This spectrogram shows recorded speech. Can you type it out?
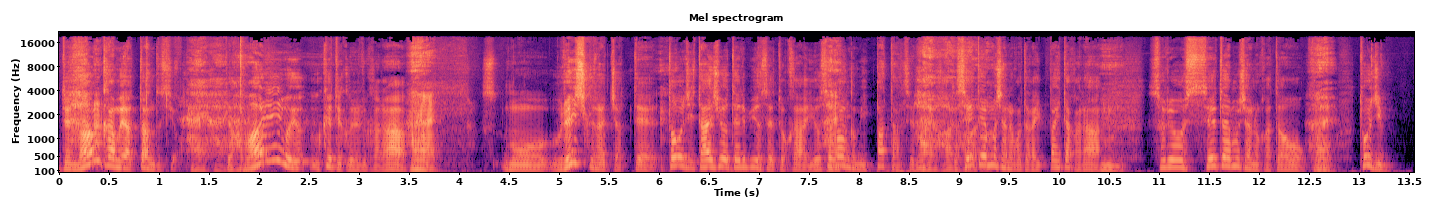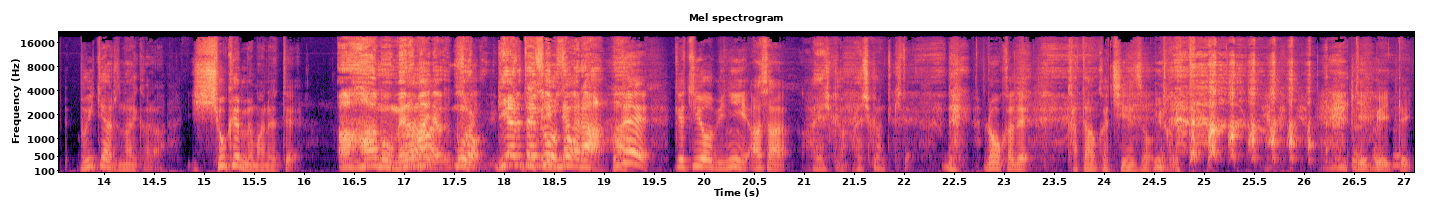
で何回もやったんですよ。はいはいであまりにも受けてくれるから、はい。もう嬉しくなっちゃって当時大正テレビ寄せとか寄せ番組いっぱいあったんですよね、はい。はいはいはい生体模写の方がいっぱいいたから、それを生体模写の方をこう、はい。当時 VTR ないから一生懸命真似て。ああ、もう目の前で、もうリアルタイムで見ながら。そうそうはいで月曜日に朝「林くん林くん」って来てで廊下で「片岡千恵蔵」とか言って。てめえたち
